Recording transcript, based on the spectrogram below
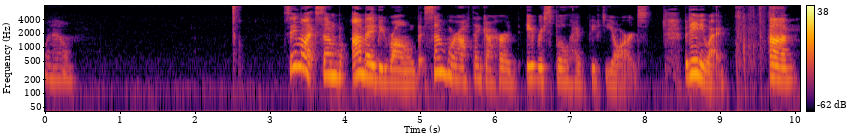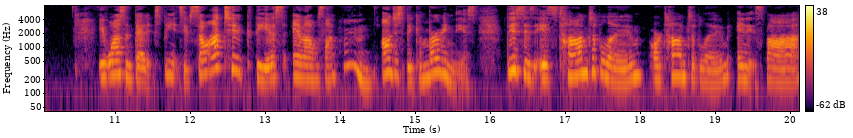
Well, Seem like some, I may be wrong, but somewhere I think I heard every spool had 50 yards. But anyway, um, it wasn't that expensive. So I took this and I was like, hmm, I'll just be converting this. This is It's Time to Bloom or Time to Bloom and it's by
